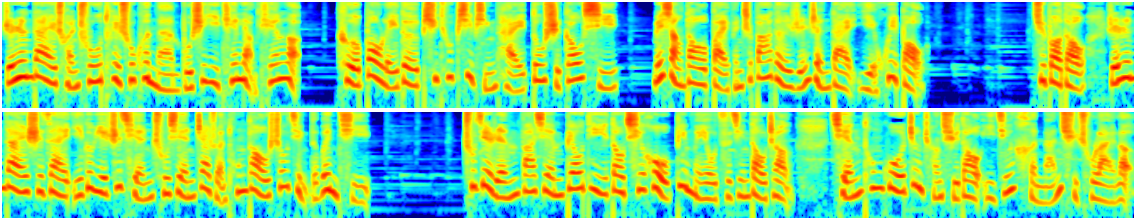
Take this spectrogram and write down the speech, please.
人人贷传出退出困难，不是一天两天了。可爆雷的 P2P 平台都是高息，没想到百分之八的人人贷也会爆。据报道，人人贷是在一个月之前出现债转通道收紧的问题，出借人发现标的到期后并没有资金到账，钱通过正常渠道已经很难取出来了。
